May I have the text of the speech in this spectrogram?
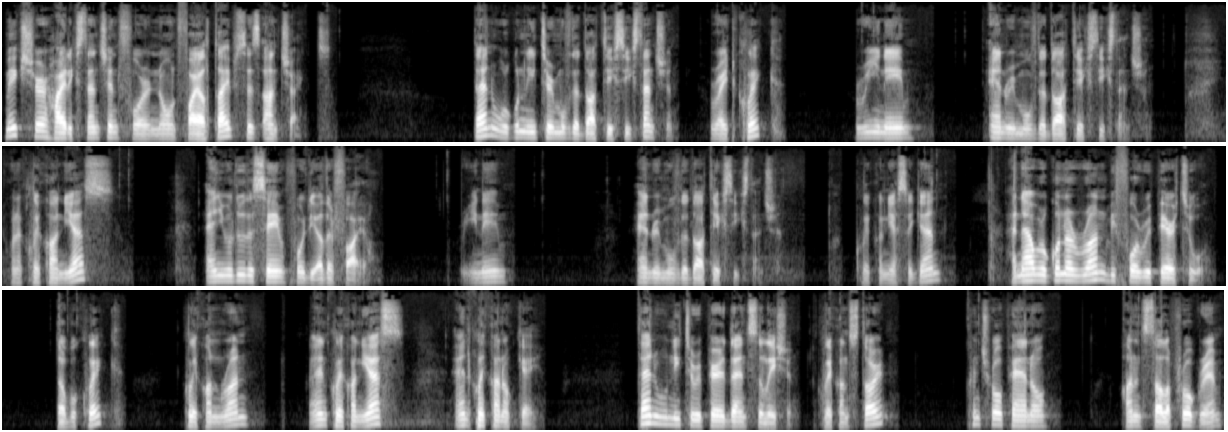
Make sure Hide Extension for known file types is unchecked. Then we're going to need to remove the .txt extension. Right-click, rename, and remove the .txt extension. You want to click on Yes, and you will do the same for the other file. Rename, and remove the .txt extension. Click on Yes again. And now we're going to run before repair tool. Double click, click on Run, and click on Yes, and click on OK. Then we'll need to repair the installation. Click on Start, Control Panel, Uninstall a program,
